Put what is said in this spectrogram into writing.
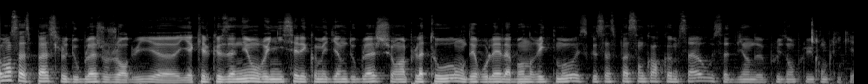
Comment ça se passe le doublage aujourd'hui Euh, Il y a quelques années, on réunissait les comédiens de doublage sur un plateau, on déroulait la bande rythmo. Est-ce que ça se passe encore comme ça ou ça devient de plus en plus compliqué?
